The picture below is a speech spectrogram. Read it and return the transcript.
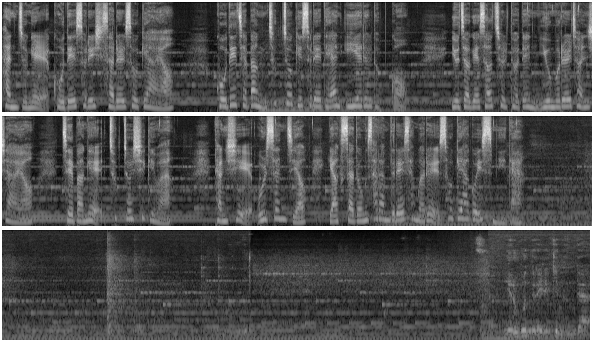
한중일 고대 수리 시설을 소개하여 고대 제방 축조 기술에 대한 이해를 돕고 유적에서 출토된 유물을 전시하여 제방의 축조 시기와 당시 울산 지역 약사동 사람들의 생활을 소개하고 있습니다. 여러 분들에게 있긴 있는데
